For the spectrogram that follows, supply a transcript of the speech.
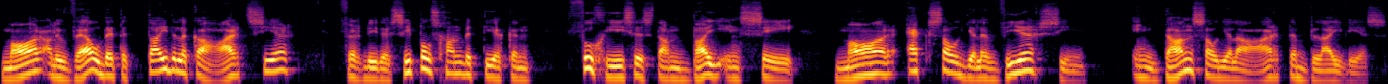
Maar alhoewel dit 'n tydelike hartseer vir die disippels gaan beteken, voeg Jesus dan by en sê: "Maar ek sal julle weer sien en dan sal julle harte bly wees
